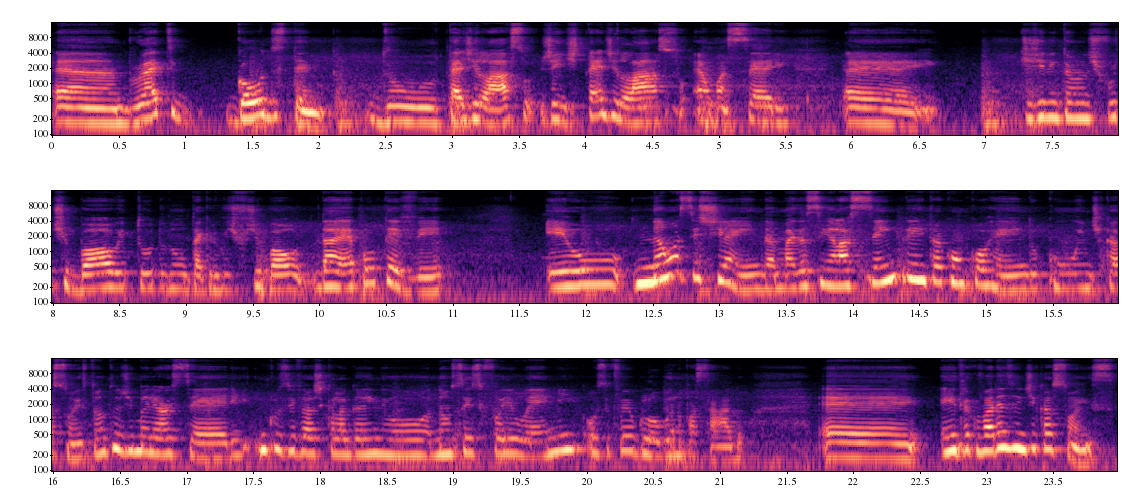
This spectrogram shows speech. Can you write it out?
Um, Brett Goldstein, do Ted Lasso. Gente, Ted Lasso é uma série é, que gira em torno de futebol e tudo, de um técnico de futebol da Apple TV. Eu não assisti ainda, mas assim, ela sempre entra concorrendo com indicações, tanto de melhor série, inclusive acho que ela ganhou, não sei se foi o Emmy ou se foi o Globo ano passado. É, entra com várias indicações.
